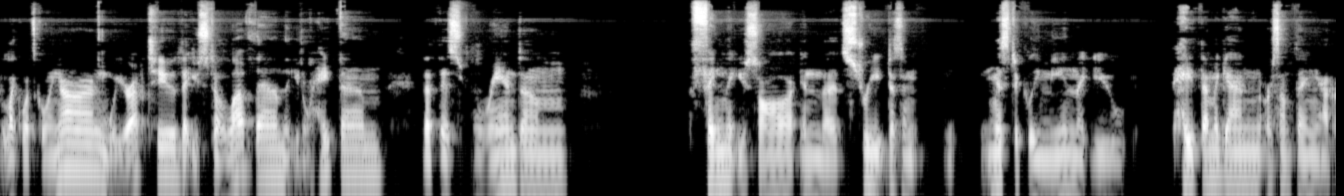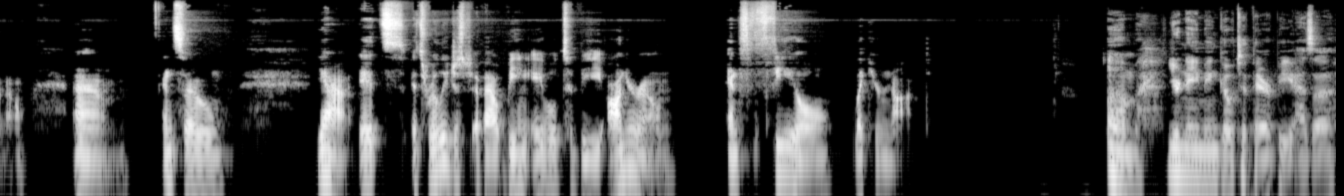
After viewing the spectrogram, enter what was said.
like what's going on, what you're up to, that you still love them, that you don't hate them, that this random thing that you saw in the street doesn't mystically mean that you hate them again or something. I don't know. Um, and so, yeah, it's it's really just about being able to be on your own and feel like you're not. um you're naming go to therapy as a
